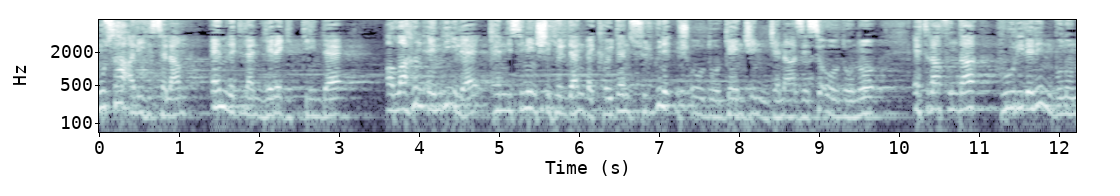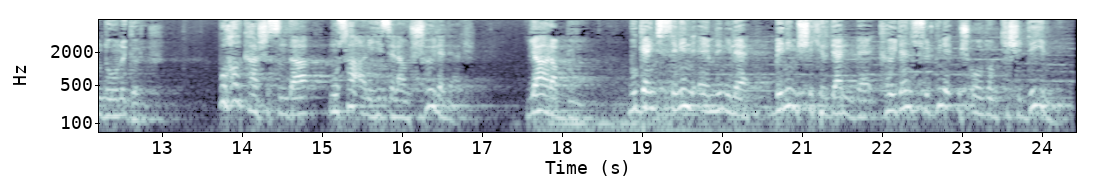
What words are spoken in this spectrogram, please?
Musa aleyhisselam emredilen yere gittiğinde Allah'ın emriyle kendisinin şehirden ve köyden sürgün etmiş olduğu gencin cenazesi olduğunu, etrafında hurilerin bulunduğunu görür. Bu hal karşısında Musa aleyhisselam şöyle der. Ya Rabbi bu genç senin emrin ile benim şehirden ve köyden sürgün etmiş olduğum kişi değil mi?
